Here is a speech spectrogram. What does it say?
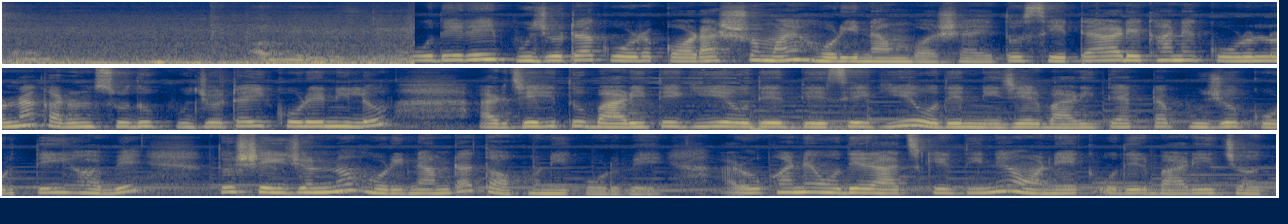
শান্তি আপনি উঠে চলে যান। ওদের এই পুজোটা করার সময় হরিনাম বসায়। তো সেটা আর এখানে করল না, কারণ শুধু পুজোটাই করে নিল। আর যেহেতু বাড়িতে গিয়ে ওদের দেশে গিয়ে ওদের নিজের বাড়িতে একটা পুজো করতেই হবে, তো সেই জন্য হরিনামটা তখনই করবে। আর ওখানে ওদের আজকের দিনে অনেক ওদের বাড়ির যত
